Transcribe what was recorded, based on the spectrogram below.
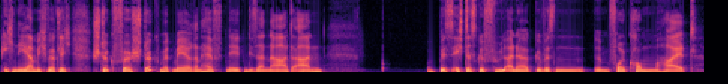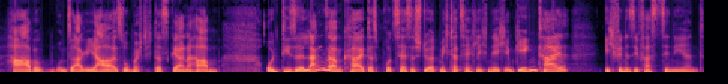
ich näher mich wirklich Stück für Stück mit mehreren Heftnähten dieser Naht an, bis ich das Gefühl einer gewissen ähm, Vollkommenheit habe und sage, ja, so möchte ich das gerne haben. Und diese Langsamkeit des Prozesses stört mich tatsächlich nicht. Im Gegenteil, ich finde sie faszinierend.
